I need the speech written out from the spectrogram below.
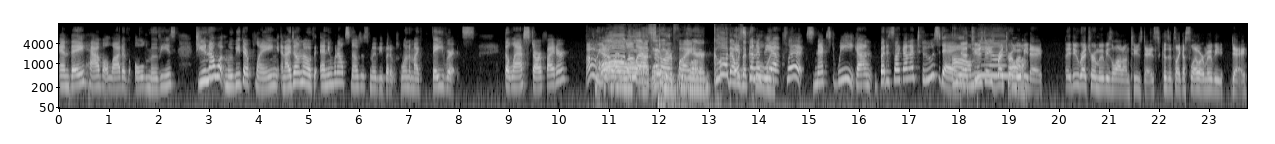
and they have a lot of old movies. Do you know what movie they're playing? And I don't know if anyone else knows this movie, but it was one of my favorites, The Last Starfighter. Oh Oh, yeah. Oh, love the last That would be a good Starfighter. God, that was it's a gonna cool be one. at Flicks next week on, but it's like on a Tuesday. Oh. Yeah, Tuesday's man. retro Aw. movie day. They do retro movies a lot on Tuesdays because it's like a slower movie day,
